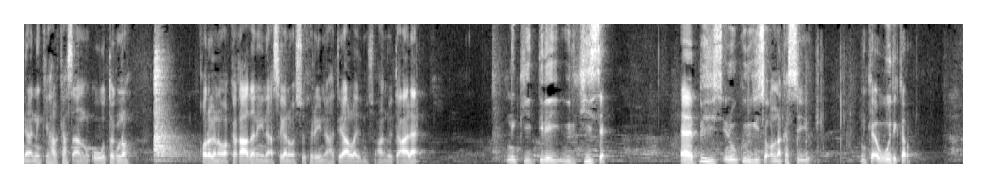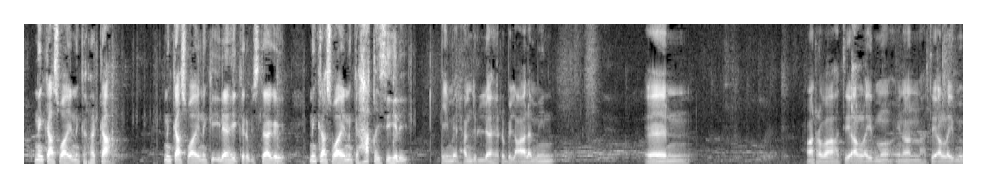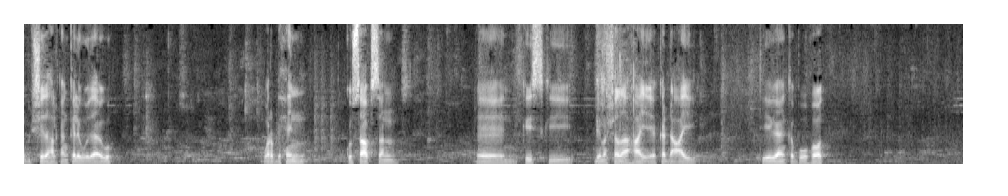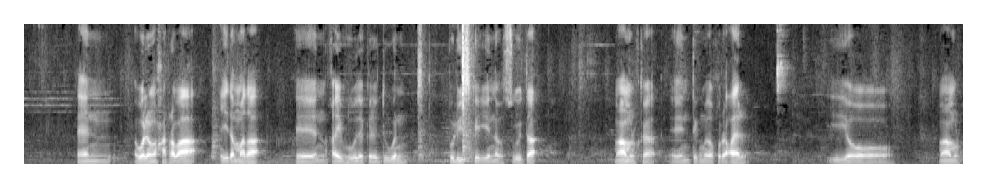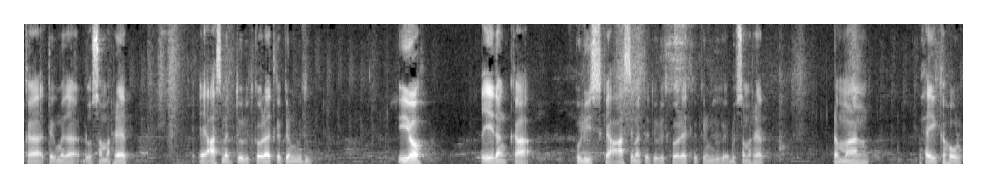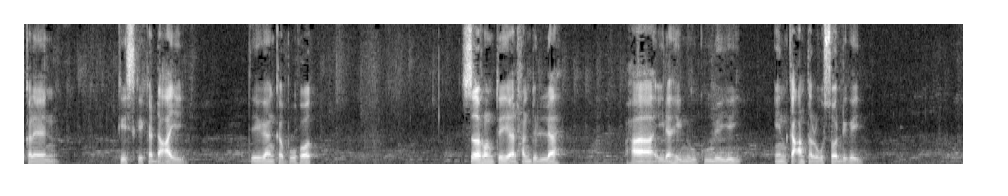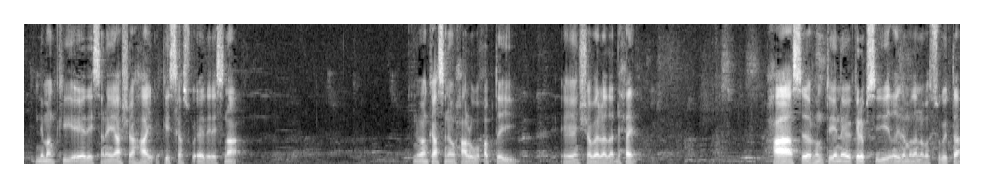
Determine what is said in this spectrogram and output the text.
ninkii halkaas aan ugu tagno qoragana waa ka qaadanaynaa isagana waa soo xiraynaa haddii alla idmo subxaana watacaala ninkii dilay wiilkiisa aabbihiis inuu gurigiisa cunno ka siiyo ninka awoodi karo. Ninkaas waayo ninka ragka ah ninkaas waayo ninka ilaahay garab istaagaya ninkaas waayo ninka xaqiisii helaya alxamdu lilaahi rabbi alcaalamiin waxaan rabaa haddii alla idmo inaan haddii alla idmo bulshada halkan kala wadaago warbixin ku saabsan kiiskii dhimashada ahay ee ka dhacay deegaanka buuhood awalan waxaan rabaa ciidamada qaybahooda kala duwan booliiska iyo nabad sugidda maamulka degmada quraceel iyo maamulka degmada dhuusamareeb ee caasimadda dowlad goboleedka galmudug iyo ciidanka booliiska caasimadda dowlad goboleedka galmudug ee dhuusamareeb dhammaan waxay ka howlgaleen kiiskii ka dhacay deegaanka buuhood. Sida runtii alxamdulilaah waxaa ilaahay nagu guuleeyey in gacanta lagu soo dhigay nimankii eedeysanayaasha ahay kiiskaas ku eedeysnaa nimankaasna waxaa lagu qabtay shabeellada dhexe. Waxaa sida runtii naga garab siiyey ciidamada nabad sugidda.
